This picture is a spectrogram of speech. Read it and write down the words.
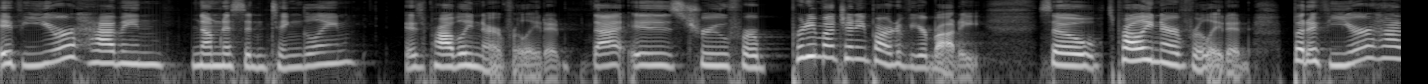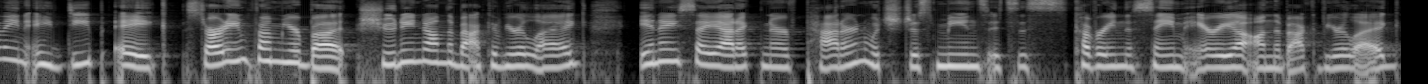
If you're having numbness and tingling, is probably nerve related. That is true for pretty much any part of your body. So it's probably nerve related. But if you're having a deep ache starting from your butt, shooting down the back of your leg in a sciatic nerve pattern, which just means it's this covering the same area on the back of your leg,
